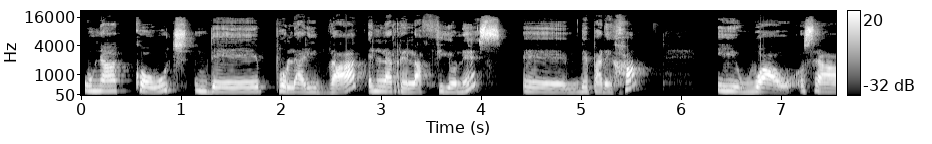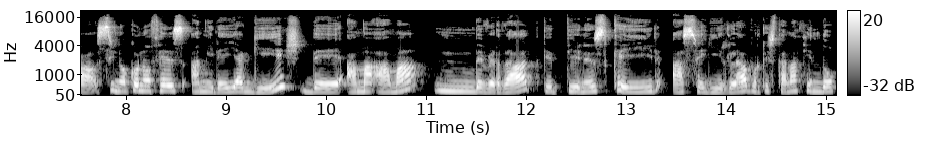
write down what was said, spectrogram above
una coach de polaridad en las relaciones eh, de pareja. Y wow, o sea, si no conoces a Mireia Gish de Ama Ama, mm, de verdad que tienes que ir a seguirla porque están haciendo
